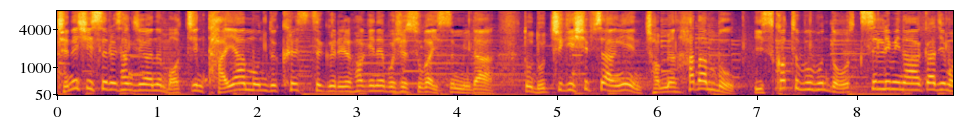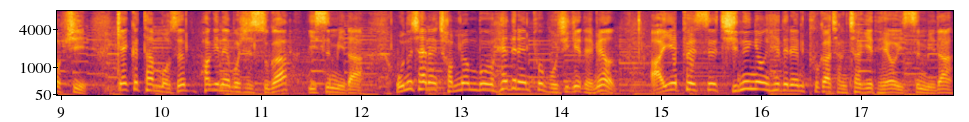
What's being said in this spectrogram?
제네시스를 상징하는 멋진 다이아몬드 크레스트 그릴 확인해 보실 수가 있습니다 또 놓치기 쉽상인 전면 하단부 이 스커트 부분도 슬림이나 까짐없이 깨끗한 모습 확인해 보실 수가 있습니다 오늘 차량 전면부 헤드램프 보시게 되면 IFS 지능형 헤드램프가 장착이 되어 있습니다.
